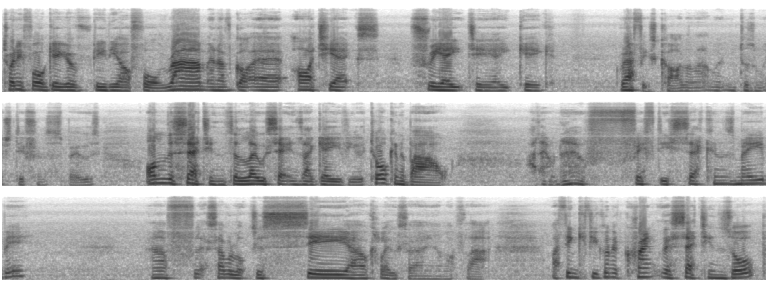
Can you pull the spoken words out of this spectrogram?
24 gig of DDR4 RAM and I've got a RTX 380 8 gig graphics card on that doesn't much difference I suppose. On the settings the low settings I gave you talking about I don't know 50 seconds maybe? Let's have a look just see how close I am off that. I think if you're going to crank the settings up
